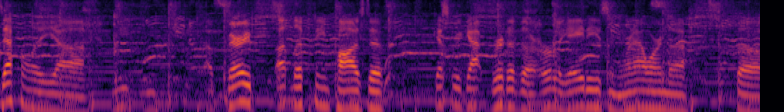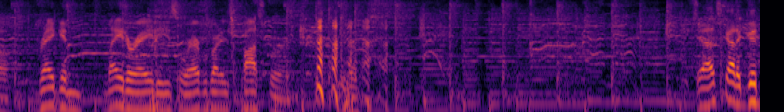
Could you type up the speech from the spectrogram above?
definitely uh, we- we- a very uplifting, positive. Guess we got rid of the early '80s, and we're now we're in the the Reagan later '80s, where everybody's prospering. Yeah, it's got a good,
